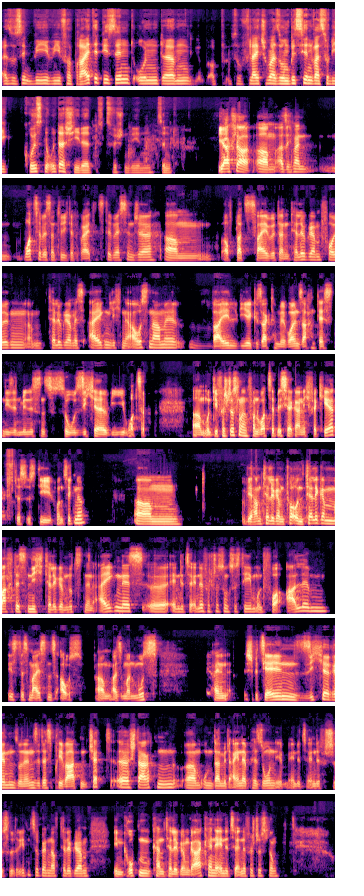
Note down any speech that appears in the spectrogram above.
also sind, wie, wie verbreitet die sind und ähm, ob so vielleicht schon mal so ein bisschen, was so die größten Unterschiede zwischen denen sind. Ja, klar. Ähm, also ich meine, WhatsApp ist natürlich der verbreitetste Messenger. Ähm, auf Platz zwei wird dann Telegram folgen. Ähm, Telegram ist eigentlich eine Ausnahme, weil wir gesagt haben, wir wollen Sachen testen, die sind mindestens so sicher wie WhatsApp. Ähm, und die Verschlüsselung von WhatsApp ist ja gar nicht verkehrt. Das ist die von Signal. Ähm, wir haben Telegram und Telegram macht es nicht. Telegram nutzt ein eigenes äh, Ende-zu-Ende-Verschlüsselungssystem und vor allem ist es meistens aus. Ähm, also man muss einen speziellen, sicheren, so nennen sie das, privaten Chat äh, starten, ähm, um dann mit einer Person eben Ende-zu-Ende verschlüsselt reden zu können auf Telegram. In Gruppen kann Telegram gar keine Ende-zu-Ende-Verschlüsselung.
